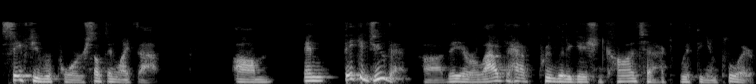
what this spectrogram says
safety report or something like that? Um, and they can do that. Uh, they are allowed to have pre-litigation contact with the employer.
